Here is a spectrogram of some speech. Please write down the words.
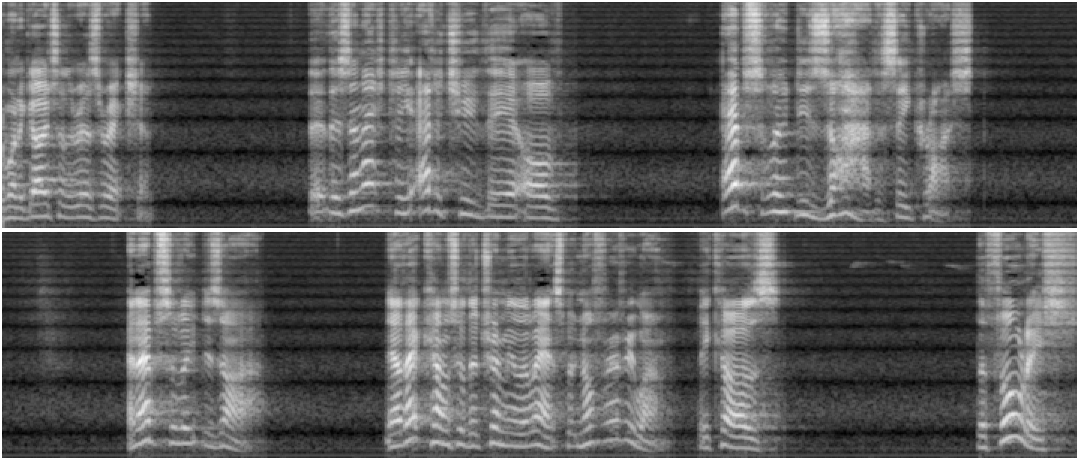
They want to go to the resurrection. There's an actually attitude there of absolute desire to see Christ. An absolute desire. Now, that comes with the trimming of the lance, but not for everyone, because the foolish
